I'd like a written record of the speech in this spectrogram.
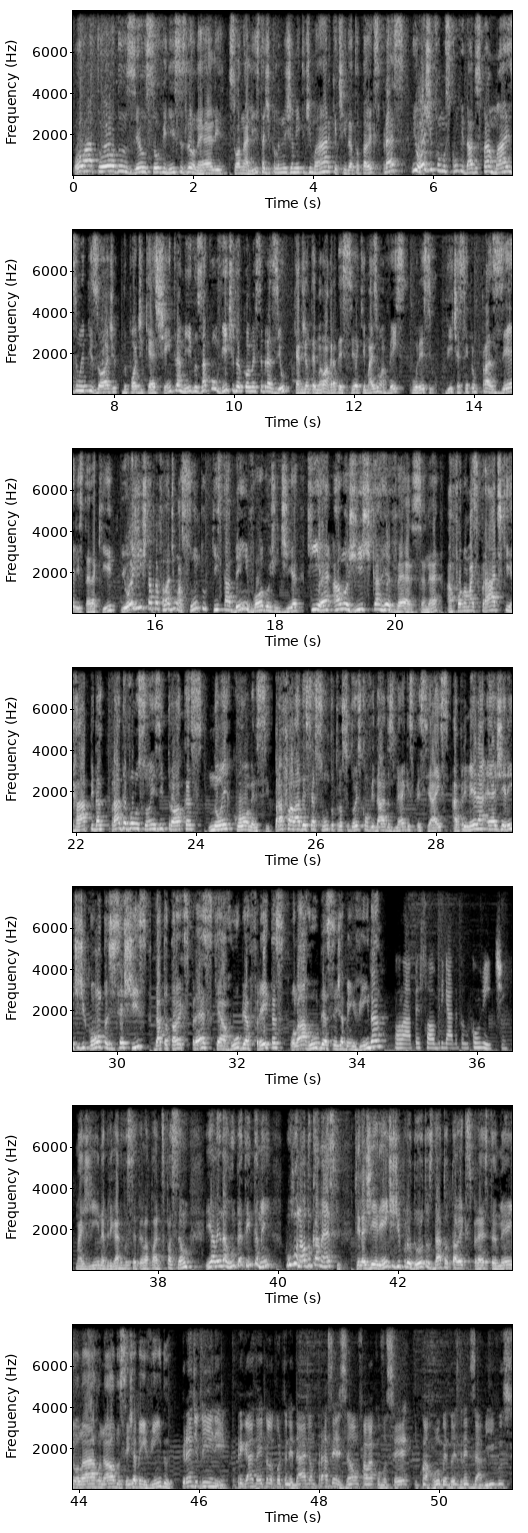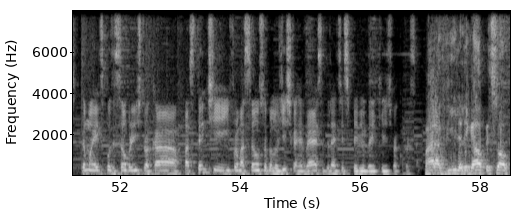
Olá a todos, eu sou Vinícius Leonelli, sou analista de planejamento de marketing da Total Express e hoje fomos convidados para mais um episódio do podcast Entre Amigos a convite do E-Commerce Brasil. Quero de antemão agradecer aqui mais uma vez por esse convite, é sempre um prazer estar aqui. E hoje a gente está para falar de um assunto que está bem em voga hoje em dia, que é a logística reversa, né? A forma mais prática e rápida para devoluções e trocas no e-commerce. Para falar desse assunto, trouxe dois convidados mega especiais. A primeira é a gerente de contas de CX da Total Express, que é a Rúbia Freitas. Olá, Rúbia, seja bem-vinda. Olá, pessoal, obrigada pelo convite. Imagina, obrigado você pela participação. E além da Rúbia, tem também o Ronaldo Kameski, que ele é gerente de produtos da Total Express também. Olá, Ronaldo, seja bem-vindo. Grande Vini, obrigado aí pela oportunidade. É um prazerzão falar com você e com a Rúbia, dois grandes amigos. Estamos aí à disposição para a gente trocar bastante informação sobre a logística reversa durante esse período aí que a gente vai conversar. Maravilha, legal, pessoal.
